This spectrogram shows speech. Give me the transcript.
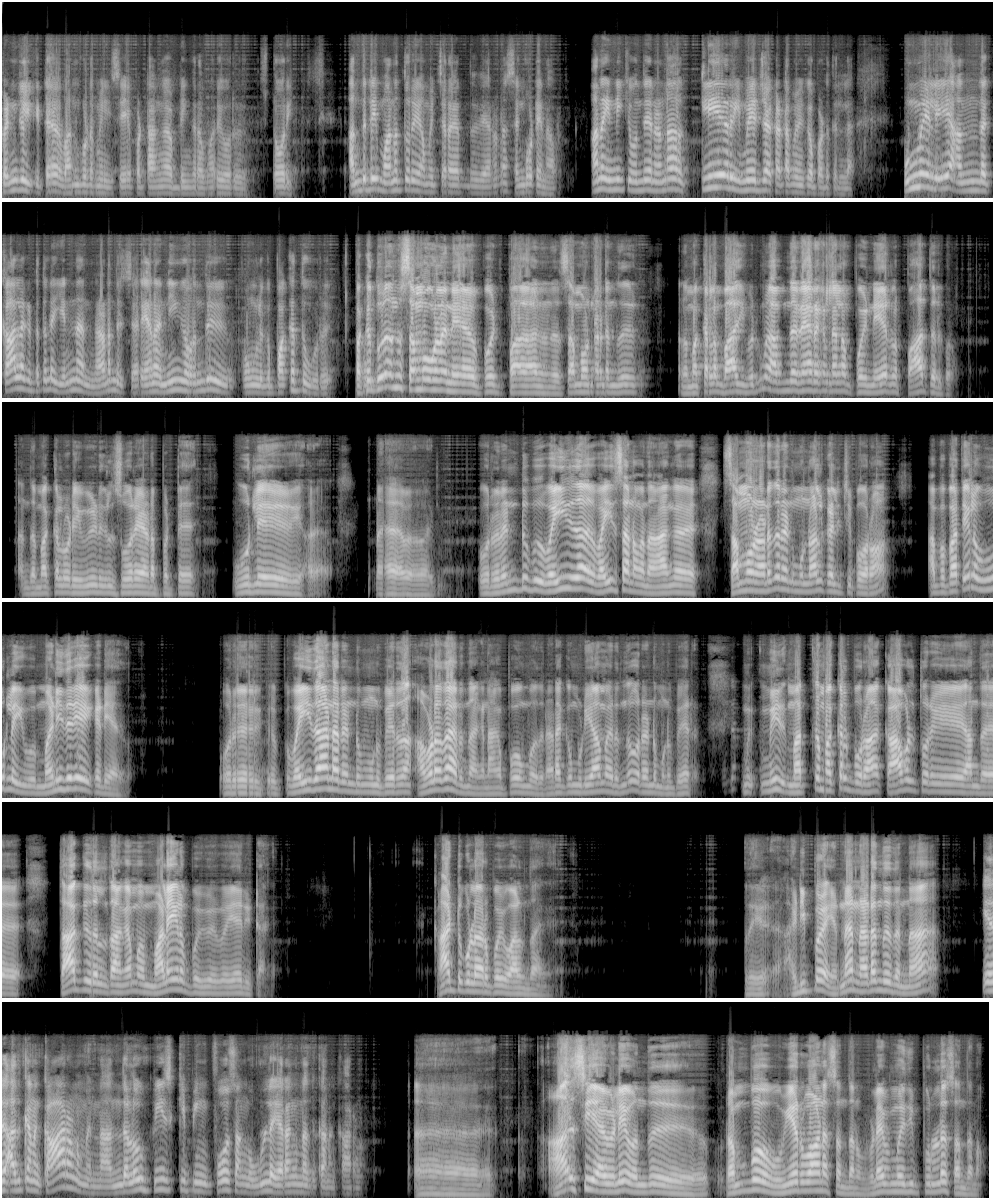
பெண்கள் கிட்ட வன்கொடுமை செய்யப்பட்டாங்க அப்படிங்கிற மாதிரி ஒரு ஸ்டோரி அந்த டைம் வனத்துறை அமைச்சராக இருந்தது யாருன்னா செங்கோட்டையன் அவர் ஆனா இன்னைக்கு வந்து என்னன்னா கிளியர் இமேஜா கட்டமைக்கப்படுது இல்ல உண்மையிலேயே அந்த காலகட்டத்துல என்ன நடந்துச்சு சார்? ஏன்னா நீங்க வந்து உங்களுக்கு பக்கத்து ஊரு. ஊர் அந்த சம்பவங்களை போயிட்டு பா அந்த சம்பவம் நடந்து அந்த மக்கள்லாம் பாதிப்பட்டு அந்த நேரங்கள்ல எல்லாம் போய் நேரில் பார்த்துருக்கோம் அந்த மக்களுடைய வீடுகள் சூறையாடப்பட்டு ஊர்லேயே ஒரு ரெண்டு வயதா வயசானவங்க தான். நாங்கள் சம்பவம் நடந்து ரெண்டு மூணு நாள் கழிச்சு போகிறோம் அப்போ பார்த்தீங்கன்னா ஊரில் மனிதரே கிடையாது. ஒரு வயதான ரெண்டு மூணு பேர் தான். அவ்வளோதான் இருந்தாங்க. நாங்கள் போகும்போது நடக்க முடியாமல் இருந்த ஒரு ரெண்டு மூணு பேர். மீ- மற்ற மக்கள் பூரா காவல்துறை அந்த தாக்குதல் தாங்காம மலையில் போய் ஏறிட்டாங்க. காட்டுக்குள்ளார போய் வாழ்ந்தாங்க. அது அடிப்படை என்ன நடந்ததுன்னா அதுக்கான காரணம் என்ன? அந்த அளவு பீஸ் கீப்பிங் ஃபோர்ஸ் அங்க உள்ள இறங்குனதுக்கான காரணம். ஆசியாவிலே வந்து ரொம்ப உயர்வான சந்தனம் விலை மதிப்புள்ள சந்தனம்.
